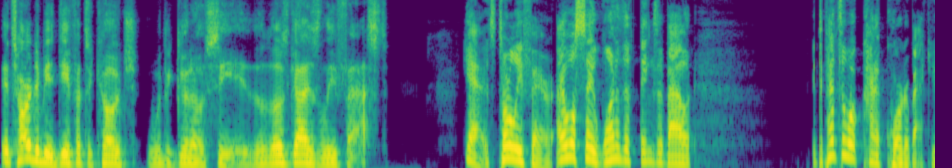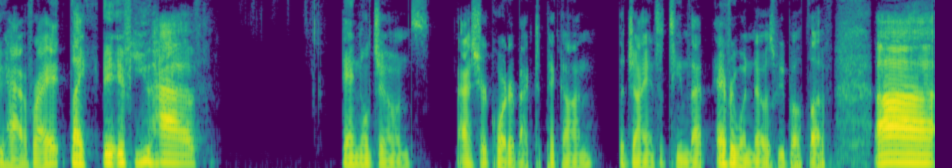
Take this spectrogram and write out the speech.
it's hard to be a defensive coach with a good OC. Those guys leave fast. Yeah, it's totally fair. I will say one of the things about it depends on what kind of quarterback you have, right? Like if you have Daniel Jones as your quarterback to pick on the Giants, a team that everyone knows we both love. Uh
